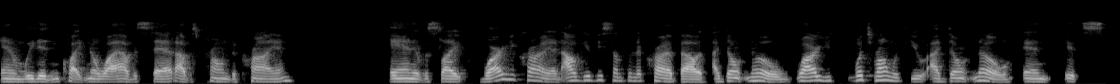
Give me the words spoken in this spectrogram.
and we didn't quite know why I was sad. I was prone to crying. And it was like, why are you crying? I'll give you something to cry about. I don't know. Why are you, what's wrong with you? I don't know. And it's,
